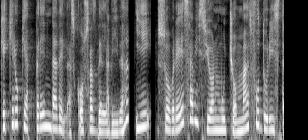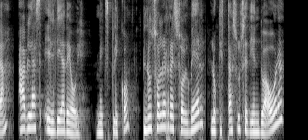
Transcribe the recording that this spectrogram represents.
¿Qué quiero que aprenda de las cosas de la vida? Y sobre esa visión mucho más futurista hablas el día de hoy. ¿Me explico? No solo es resolver lo que está sucediendo ahora,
